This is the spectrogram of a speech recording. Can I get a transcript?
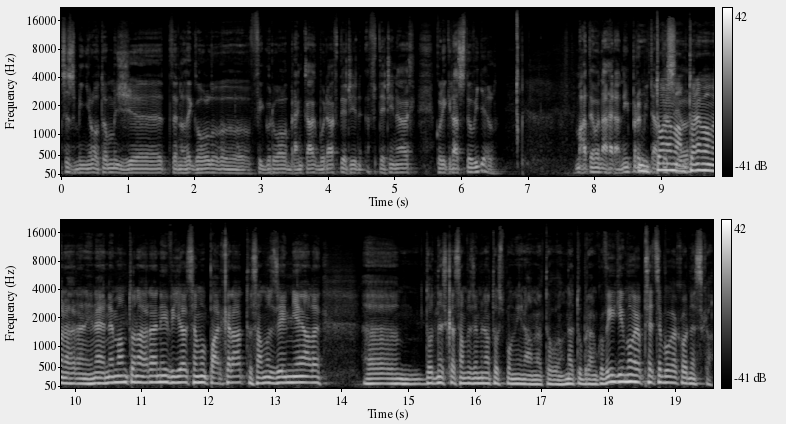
se zmínil o tom, že tenhle gol eh, figuroval v brankách, bodách, vteřin, vteřinách. Kolikrát jste to viděl? Máte ho nahraný? To nemám, ho? to nemám nahraný. Ne, nemám to nahraný, viděl jsem ho párkrát, to samozřejmě, ale e, do dneska samozřejmě na to vzpomínám, na, to, na tu branku. Vidím ho před sebou jako dneska.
